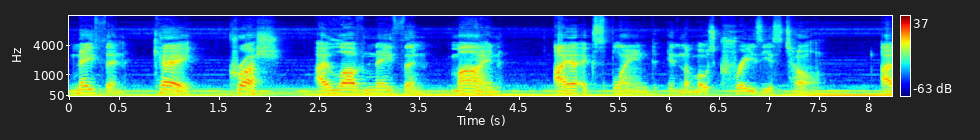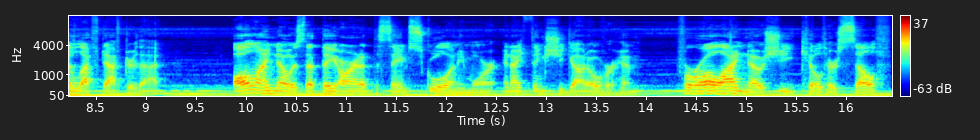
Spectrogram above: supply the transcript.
Nathan, Kay, Crush, I love Nathan, mine, Aya explained in the most craziest tone. I left after that. All I know is that they aren't at the same school anymore, and I think she got over him. For all I know, she killed herself,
